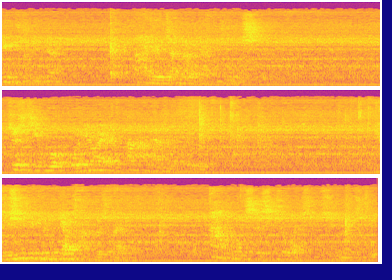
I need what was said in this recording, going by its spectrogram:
病群里面，大约占到了百分之五十。这是经过国内外的大量流行病学调查得出来的，大部分是心血管系统疾病。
